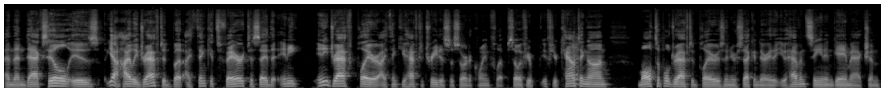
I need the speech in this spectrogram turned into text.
And then Dax Hill is, yeah, highly drafted, but I think it's fair to say that any any draft player I think you have to treat as a sort of coin flip. So if you're if you're counting yeah. on multiple drafted players in your secondary that you haven't seen in game action,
